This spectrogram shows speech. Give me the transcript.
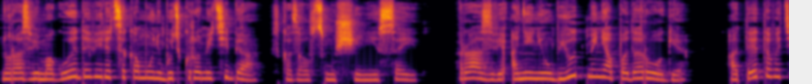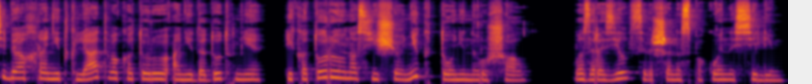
«Но разве могу я довериться кому-нибудь, кроме тебя?» – сказал в смущении Саид. «Разве они не убьют меня по дороге? От этого тебя охранит клятва, которую они дадут мне, и которую у нас еще никто не нарушал», – возразил совершенно спокойно Селим.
